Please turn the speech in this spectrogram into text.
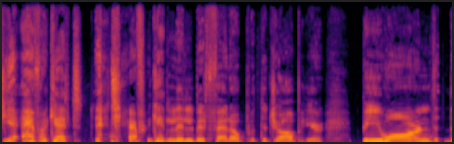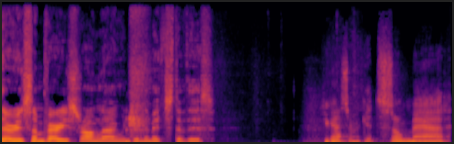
do you ever get do you ever get a little bit fed up with the job here? Be warned, there is some very strong language in the midst of this. You guys ever get so mad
